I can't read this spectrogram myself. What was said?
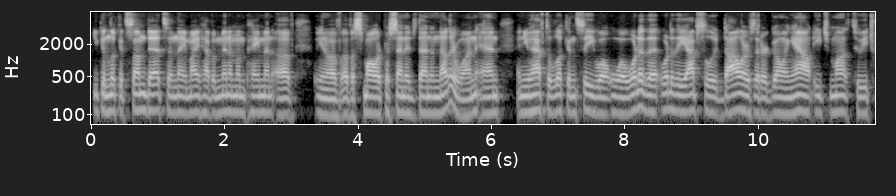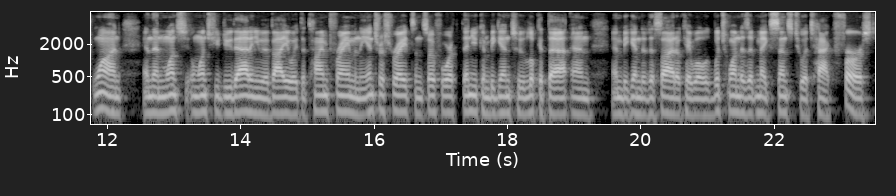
You can look at some debts and they might have a minimum payment of you know of, of a smaller percentage than another one. And and you have to look and see well well what are the what are the absolute dollars that are going out each month to each one? And then once once you do that and you evaluate the time frame and the interest rates and so forth, then you can begin to look at that and and begin to decide, okay, well, which one does it make sense to attack first,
